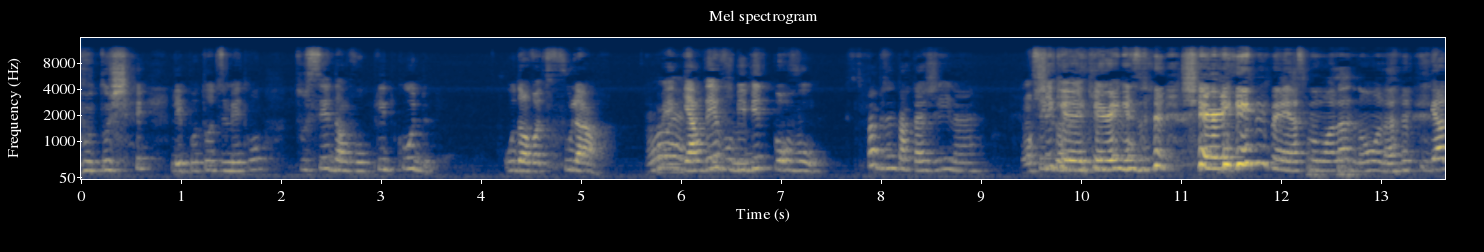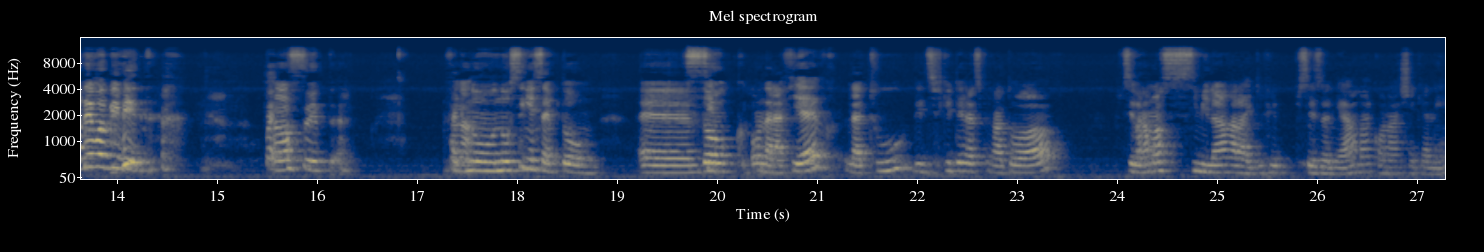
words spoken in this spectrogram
vous touchez les poteaux du métro. Toussez dans vos plis de coude ou dans votre foulard. Ouais, Mais gardez vos bibites pour vous. Pas besoin de partager, là. On sait que caring is sharing, mais à ce moment-là, non, là. Gardez vos bibites. Ensuite. Voilà. nos, nos signes et symptômes. Euh, C'est- donc, on a la fièvre, la toux, des difficultés respiratoires. C'est vraiment similaire à la grippe saisonnière là, qu'on a chaque année.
